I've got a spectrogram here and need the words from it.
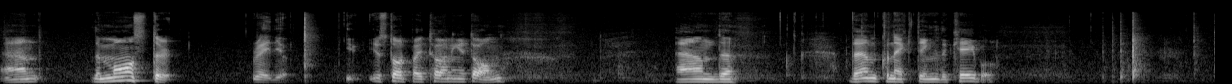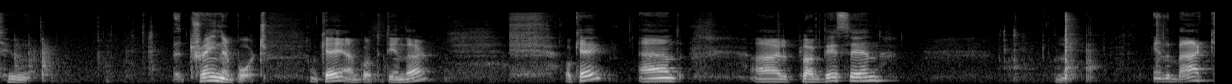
and the master radio you, you start by turning it on and uh, then connecting the cable to the trainer port. Okay, I've got it in there. Okay, and I'll plug this in in the back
